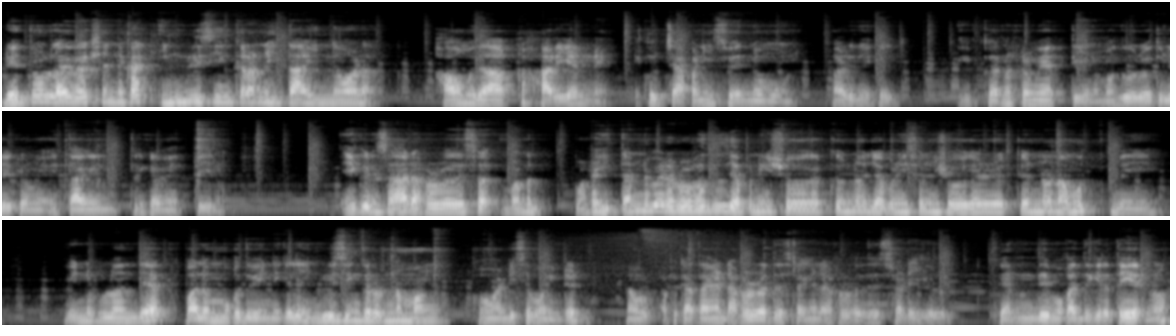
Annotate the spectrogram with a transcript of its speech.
ඩෙතුන් ලයිවක්ෂන් එකක් ඉංග්‍රීසින් කරන්න හිතා ඉන්නවන කවම දාක හරියන්න එක ජපනිස් වෙන්න මූන් හරි එක කරන ක්‍රමයක් තියෙන මගුල තුළේ ක්‍රම ඉතාග ක්‍රමයක් තියෙනවා ඒක නිසා ඩපරස මට මට හිතන්න බැ පස ජපනිශෝක කරන්න ජපනිශලින් ශෝකරයක් කරන්න නමුත් මේ වෙන්න පුළුවන් දෙයක් බලමොක වෙන්න කල ඉංග්‍රීසින් කරන්න මං කොම ඩිසපොයින්ට නව අප කතා ඩ රදස් ට ඩ ටකල කරන දෙමොකද කියල තේරනවා.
